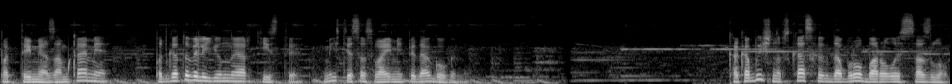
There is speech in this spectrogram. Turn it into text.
под тремя замками» подготовили юные артисты вместе со своими педагогами. Как обычно, в сказках добро боролось со злом.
